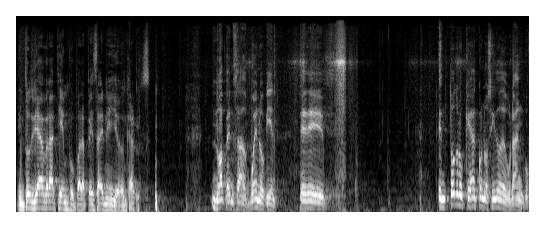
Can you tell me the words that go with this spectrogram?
Entonces ya habrá tiempo para pensar en ello, don Carlos. No ha pensado. Bueno, bien. Eh, en todo lo que ha conocido de Durango,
